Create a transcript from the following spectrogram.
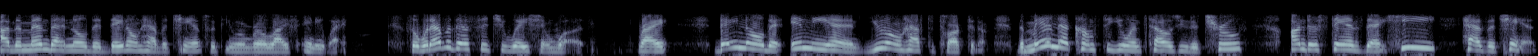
are the men that know that they don't have a chance with you in real life anyway. So whatever their situation was, right? They know that in the end, you don't have to talk to them. The man that comes to you and tells you the truth understands that he has a chance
